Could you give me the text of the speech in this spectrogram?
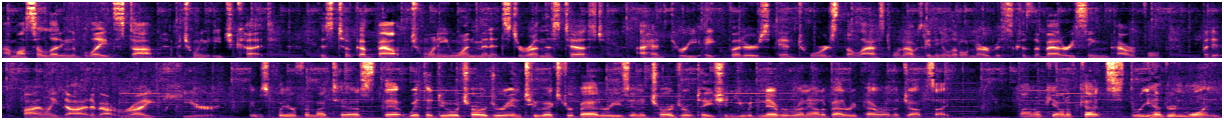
I'm also letting the blade stop between each cut. This took about 21 minutes to run this test. I had three 8 footers and towards the last one I was getting a little nervous because the battery seemed powerful, but it finally died about right here. It was clear from my test that with a dual charger and two extra batteries and a charge rotation, you would never run out of battery power on the job site. Final count of cuts, 301.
